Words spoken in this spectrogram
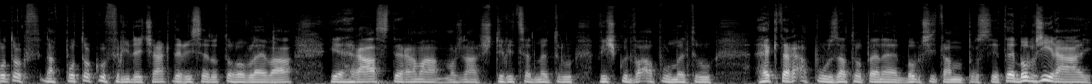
potok, na potoku Frideča, který se do toho vlévá, je hráz, která má možná 40 metrů, výšku 2,5 metru, hektar a půl zatopené, bobří tam prostě, to je bobří ráj.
